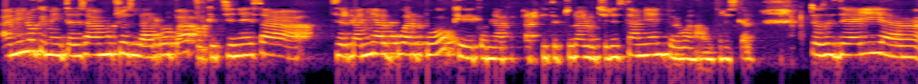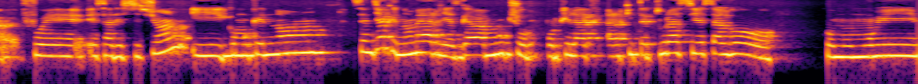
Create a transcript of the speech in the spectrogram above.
A mí lo que me interesaba mucho es la ropa porque tiene esa cercanía al cuerpo, que con la arquitectura lo tienes también, pero bueno, a otra escala. Entonces de ahí uh, fue esa decisión y como que no, sentía que no me arriesgaba mucho, porque la arquitectura sí es algo como muy,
